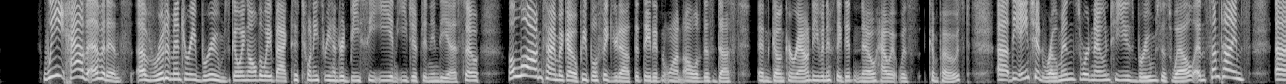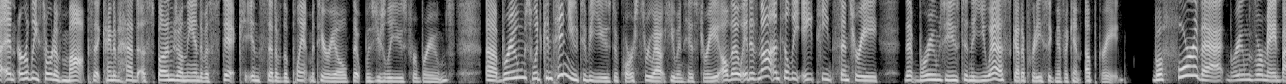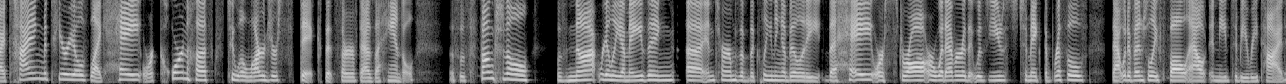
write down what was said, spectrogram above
we have evidence of rudimentary brooms going all the way back to 2300 BCE in Egypt and India. So a long time ago, people figured out that they didn't want all of this dust and gunk around, even if they didn't know how it was composed. Uh, the ancient Romans were known to use brooms as well, and sometimes uh, an early sort of mop that kind of had a sponge on the end of a stick instead of the plant material that was usually used for brooms. Uh, brooms would continue to be used, of course, throughout human history, although it is not until the 18th century that brooms used in the US got a pretty significant upgrade. Before that, brooms were made by tying materials like hay or corn husks to a larger stick that served as a handle. This was functional, was not really amazing uh, in terms of the cleaning ability. The hay or straw or whatever that was used to make the bristles, that would eventually fall out and need to be retied.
